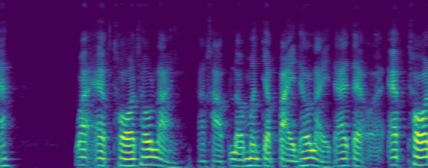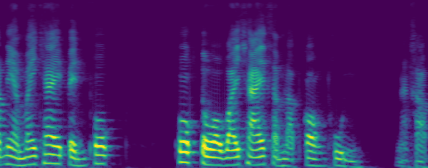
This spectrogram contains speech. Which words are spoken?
นะว่าแอปทอสเท่าไหร่นะครับแล้วมันจะไปเท่าไหร่ได้แต่แอปทอสเนี่ยไม่ใช่เป็นพวกพวกตัวไว้ใช้สำหรับกองทุนนะครับ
